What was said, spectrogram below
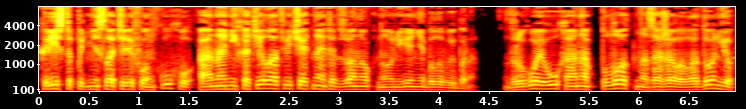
Криста поднесла телефон к уху, а она не хотела отвечать на этот звонок, но у нее не было выбора. Другое ухо она плотно зажала ладонью,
